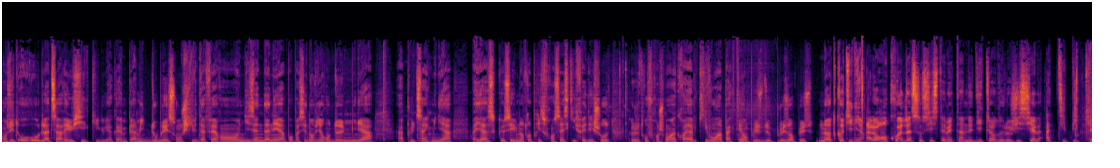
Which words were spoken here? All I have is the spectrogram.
Ensuite, au- au-delà de sa réussite, qui lui a quand même permis de doubler son chiffre d'affaires en une dizaine d'années, hein, pour passer d'environ 2 milliards à plus de 5 milliards, bah, il y a ce que c'est une entreprise française qui fait des choses que je trouve franchement incroyables, qui vont impacter en plus de plus en plus notre quotidien. Alors en quoi Dassault Systèmes est un éditeur de logiciels atypique?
